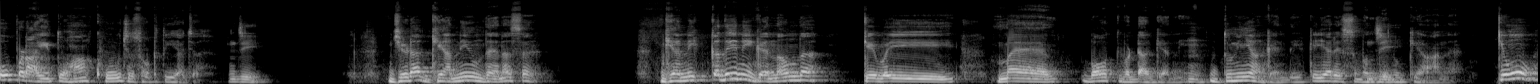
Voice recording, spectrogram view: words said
ਉਹ ਪੜ੍ਹਾਈ ਤੁਹਾਂ ਖੂਹ ਚ ਸੁੱਟਦੀ ਅੱਜ। ਜੀ। ਜਿਹੜਾ ਗਿਆਨੀ ਹੁੰਦਾ ਹੈ ਨਾ ਸਰ ਗਿਆਨੀ ਕਦੇ ਨਹੀਂ ਕਹਿੰਦਾ ਹੁੰਦਾ ਕਿ ਬਈ ਮੈਂ ਬਹੁਤ ਵੱਡਾ ਗਿਆਨੀ। ਦੁਨੀਆ ਕਹਿੰਦੀ ਕਿ ਯਾਰ ਇਸ ਬੰਦੇ ਨੂੰ ਗਿਆਨ ਹੈ। ਕਿਉਂ?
